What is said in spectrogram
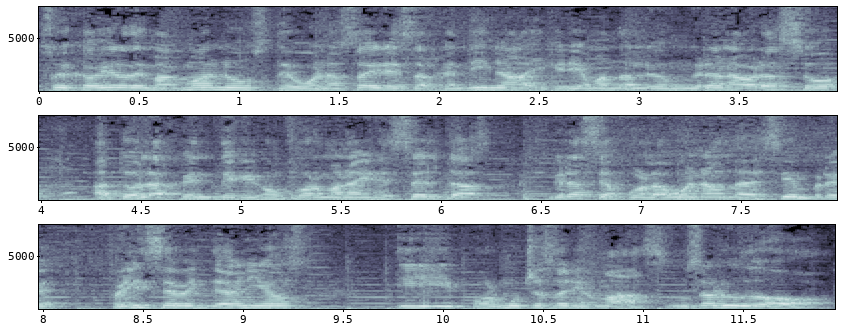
Soy Javier de McManus de Buenos Aires, Argentina y quería mandarle un gran abrazo a toda la gente que conforman Aires Celtas. Gracias por la buena onda de siempre. Felices 20 años y por muchos años más. Un saludo.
